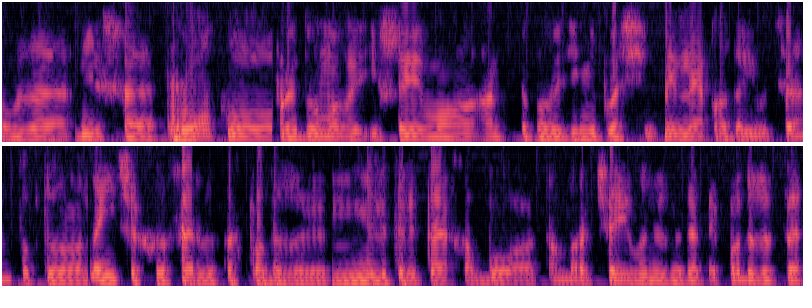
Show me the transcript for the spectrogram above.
вже більше року придумали і шиємо антитепловізійні плащі. Вони не продаються, тобто на інших сервісах продажі мілітарітех або там речей. Ви не знайдете їх продажі. Це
